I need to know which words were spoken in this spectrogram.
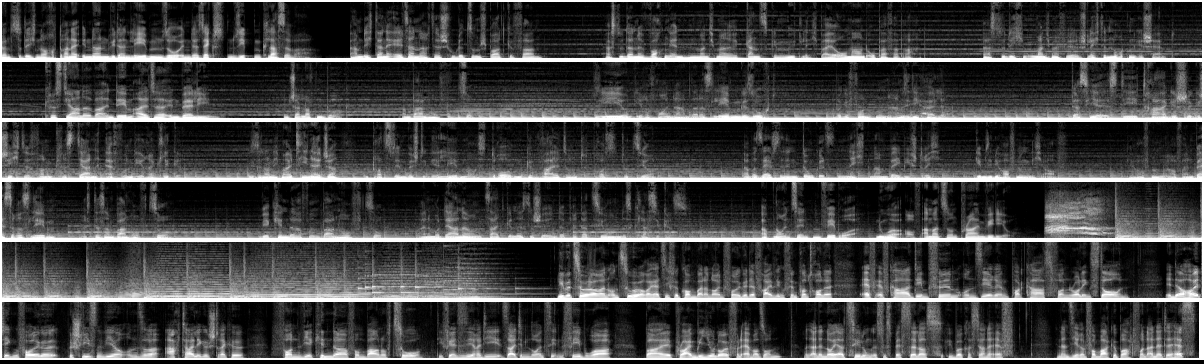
Kannst du dich noch dran erinnern, wie dein Leben so in der sechsten, siebten Klasse war? Haben dich deine Eltern nach der Schule zum Sport gefahren? Hast du deine Wochenenden manchmal ganz gemütlich bei Oma und Opa verbracht? Hast du dich manchmal für schlechte Noten geschämt? Christiane war in dem Alter in Berlin, in Charlottenburg, am Bahnhof Zoo. Sie und ihre Freunde haben da das Leben gesucht, aber gefunden haben sie die Hölle. Das hier ist die tragische Geschichte von Christiane F. und ihrer Clique. Sie sind noch nicht mal Teenager und trotzdem besteht ihr Leben aus Drogen, Gewalt und Prostitution. Aber selbst in den dunkelsten Nächten am Babystrich geben sie die Hoffnung nicht auf. Die Hoffnung auf ein besseres Leben als das am Bahnhof Zoo. Wir Kinder vom Bahnhof Zoo eine moderne und zeitgenössische Interpretation des Klassikers. Ab 19. Februar nur auf Amazon Prime Video. Liebe Zuhörerinnen und Zuhörer, herzlich willkommen bei einer neuen Folge der Freiwilligen Filmkontrolle FFK, dem Film- und Serienpodcast von Rolling Stone. In der heutigen Folge beschließen wir unsere achteilige Strecke von Wir Kinder vom Bahnhof Zoo. Die Fernsehserie, die seit dem 19. Februar bei Prime Video läuft von Amazon und eine neue Erzählung ist des Bestsellers über Christiane F. In ein Serienformat gebracht von Annette Hess.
